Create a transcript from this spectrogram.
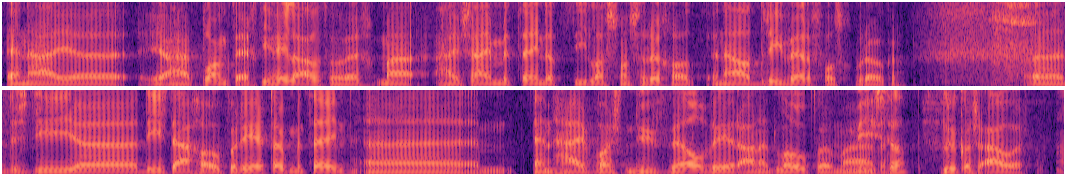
En hij, eh, ja, hij plankte echt die hele auto weg. Maar hij zei meteen dat hij last van zijn rug had. En hij had drie wervels gebroken. Eh, dus die, eh, die is daar geopereerd ook meteen. Eh, en hij was nu wel weer aan het lopen. Maar Wie is dat? Lucas Auer. Oh.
